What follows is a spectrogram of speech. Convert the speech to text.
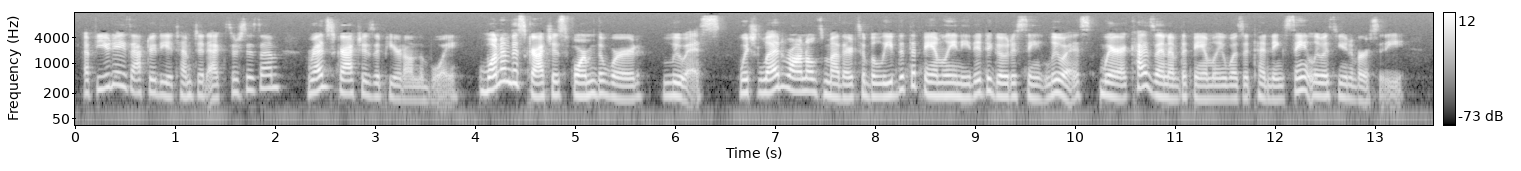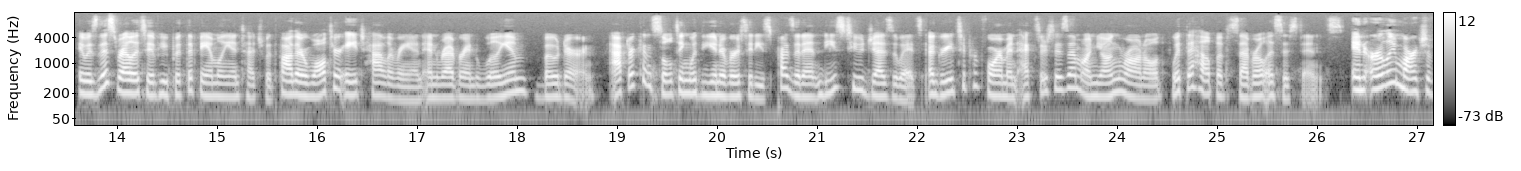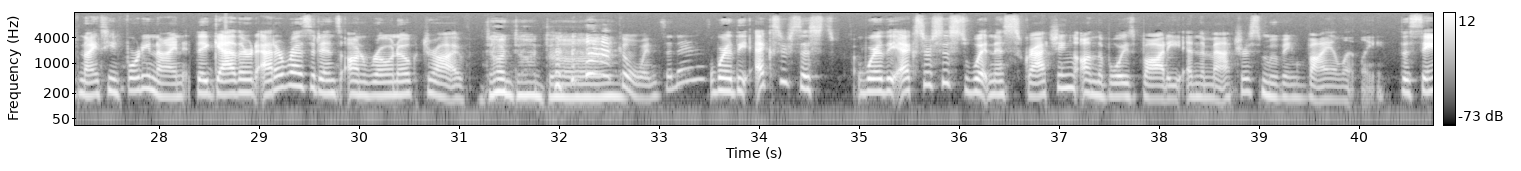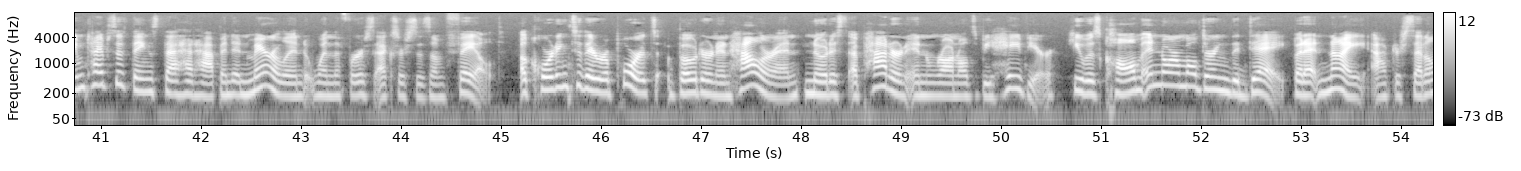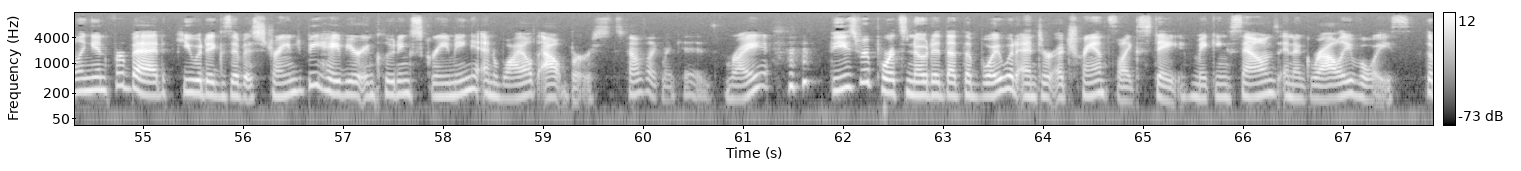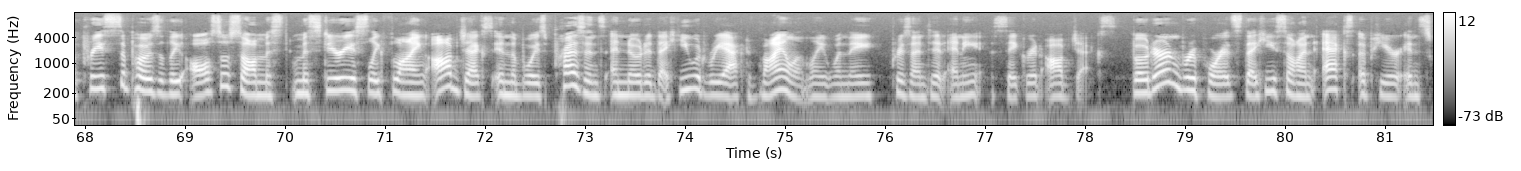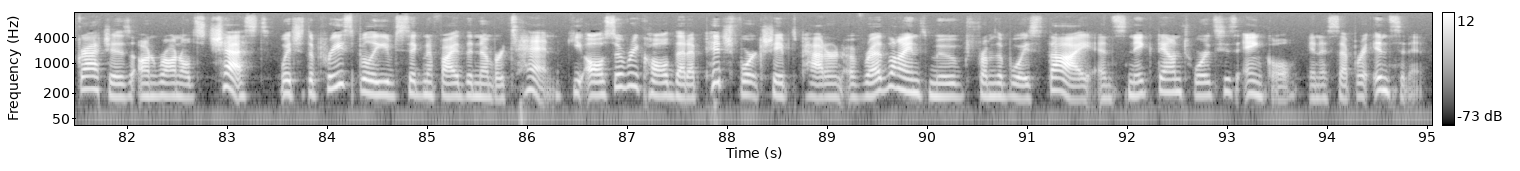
A few days after the attempted exorcism, red scratches appeared on the boy. One of the scratches formed the word Louis, which led Ronald's mother to believe that the family needed to go to St. Louis, where a cousin of the family was attending St. Louis University. It was this relative who put the family in touch with Father Walter H. Halloran and Reverend William Bowdern. After consulting with the university's president, these two Jesuits agreed to perform an exorcism on young Ronald with the help of several assistants. In early March of 1949, they gathered at a residence on Roanoke Drive. Dun dun dun. Coincidence? where the exorcist where the exorcist witnessed scratching on the boy's body and the mattress moving violently. The same types of things that had happened in Maryland when the first exorcism failed. According to their reports, Bowdern and Halloran noticed a pattern in Ronald's behavior. He was calm and normal during the day, but at night, after settling in for bed, he would exhibit strange behavior, including screaming and wild outbursts. Sounds like my kids. Right? These reports noted that the boy would enter a trance like state, making sounds in a growly voice. The priest supposedly also saw mys- mysteriously flying objects in the boy's presence and noted that he would react violently when they presented any sacred objects. Bowdern reports that he saw an X appear in scratches on Ronald's chest, which the priest believed signified the number 10. He also recalled that a pitchfork shaped pattern of red lines moved from the boy's thigh and snaked down towards his ankle in a separate incident.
